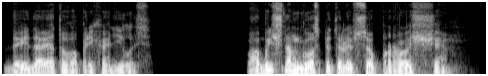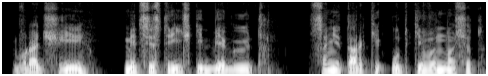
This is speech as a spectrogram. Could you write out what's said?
Да и до этого приходилось. В обычном госпитале все проще. Врачи, медсестрички бегают, санитарки утки выносят.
